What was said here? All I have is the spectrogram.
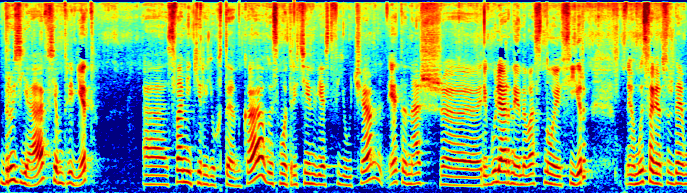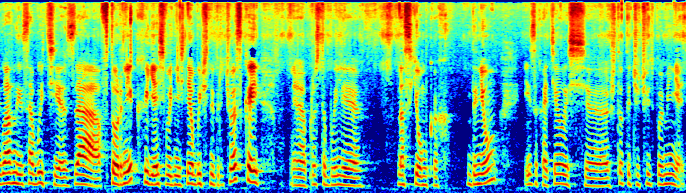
Друзья, всем привет! Э, с вами Кира Юхтенко, вы смотрите Invest Future. Это наш э, регулярный новостной эфир. Э, мы с вами обсуждаем главные события за вторник. Я сегодня с необычной прической, просто были на съемках днем и захотелось что-то чуть-чуть поменять.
